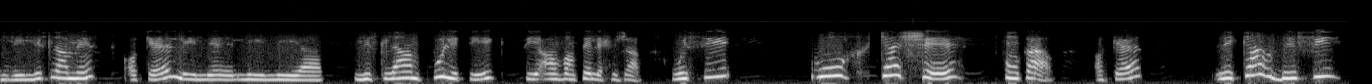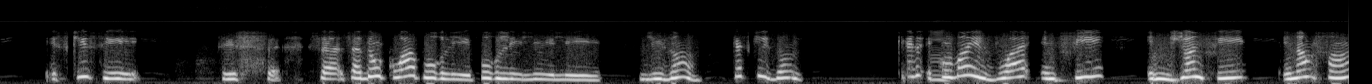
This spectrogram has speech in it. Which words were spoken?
les l'islamistes, ok? Les, les, les, l'islam politique, c'est inventé le hijab. Aussi, pour cacher son corps, ok? Les corps des filles, est-ce que c'est, ça, ça donne quoi pour les, pour les, les, les, les hommes? Qu'est-ce qu'ils donnent? Que- Comment ils voient une fille, une jeune fille, un enfant?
